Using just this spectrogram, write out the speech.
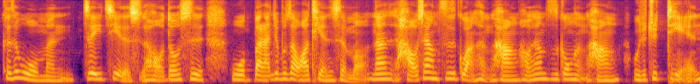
可是我们这一届的时候，都是我本来就不知道我要填什么，那好像资管很夯，好像资工很夯，我就去填。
